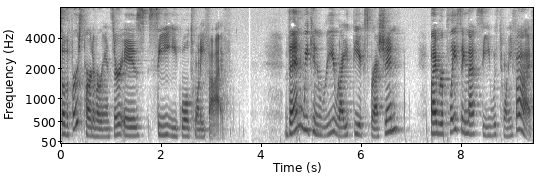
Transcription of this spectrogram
So the first part of our answer is c equal 25. Then we can rewrite the expression by replacing that c with 25.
